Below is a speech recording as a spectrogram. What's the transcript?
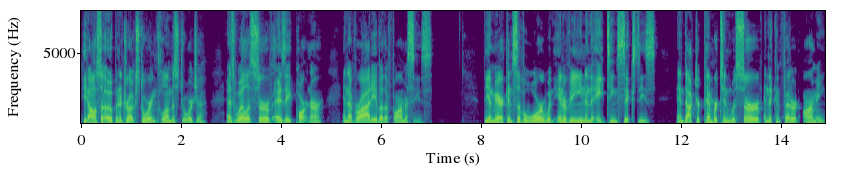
He'd also open a drugstore in Columbus, Georgia, as well as serve as a partner in a variety of other pharmacies. The American Civil War would intervene in the 1860s, and Dr. Pemberton would serve in the Confederate Army,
